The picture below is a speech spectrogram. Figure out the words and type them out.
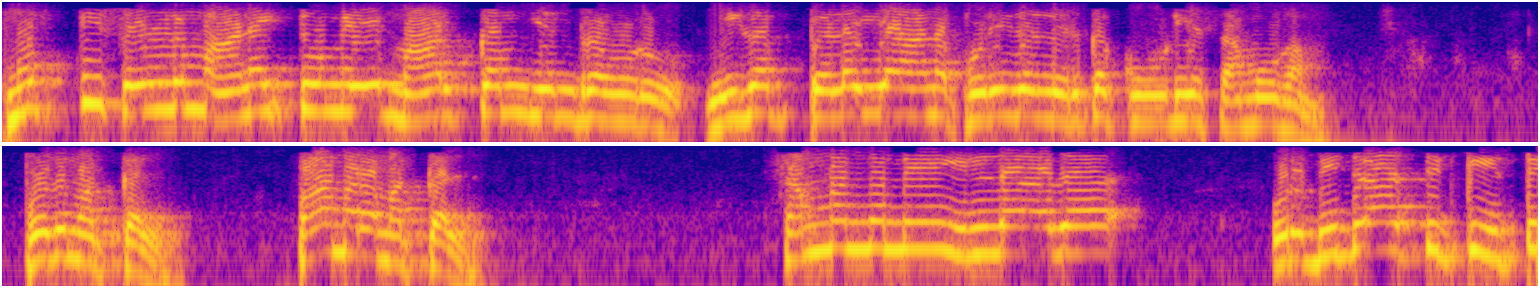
முக்தி சொல்லும் அனைத்துமே மார்க்கம் என்ற ஒரு மிக பிழையான புரிதல் இருக்கக்கூடிய சமூகம். பொதுமக்கள் பாமர மக்கள் சம்பந்தமே இல்லாத ஒரு பிதாத்திற்கு இட்டு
